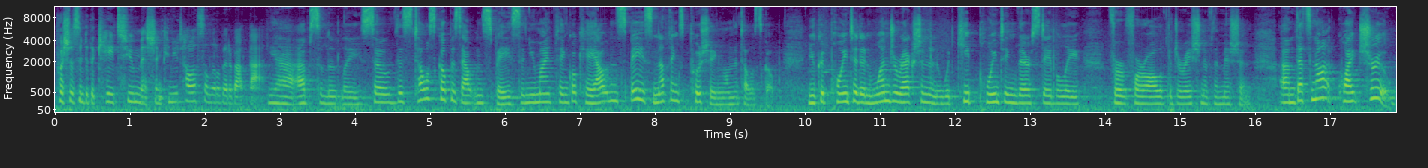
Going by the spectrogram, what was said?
push us into the K2 mission. Can you tell us a little bit about that? Yeah, absolutely. So this telescope is out in space, and you might think, okay, out in space, nothing's pushing on the telescope. You could point it in one direction and it would keep pointing there stably for, for all of the duration of the mission. Um, that's not quite true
